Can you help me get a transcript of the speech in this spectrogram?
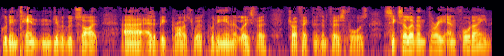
good intent and give a good sight uh, at a big price worth putting in at least for trifectas and first fours. 6, 11, 3 and 14.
